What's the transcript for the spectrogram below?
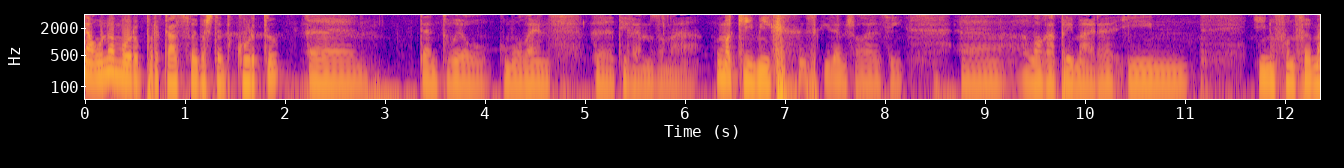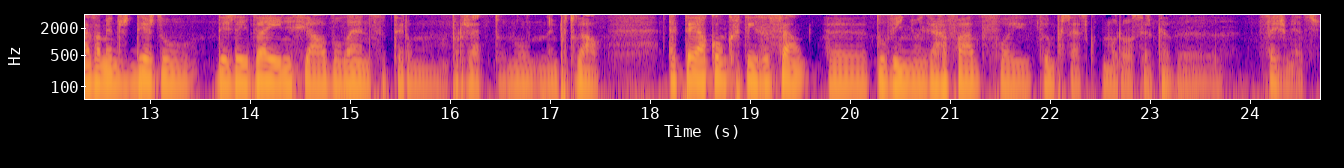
Não, o namoro por acaso foi bastante curto. Uh, tanto eu como o Lance uh, tivemos uma uma química, se quisermos falar assim, uh, logo à primeira. E, e no fundo foi mais ou menos desde, o, desde a ideia inicial do Lance ter um projeto no, em Portugal até à concretização uh, do vinho engarrafado foi, foi um processo que demorou cerca de seis meses.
